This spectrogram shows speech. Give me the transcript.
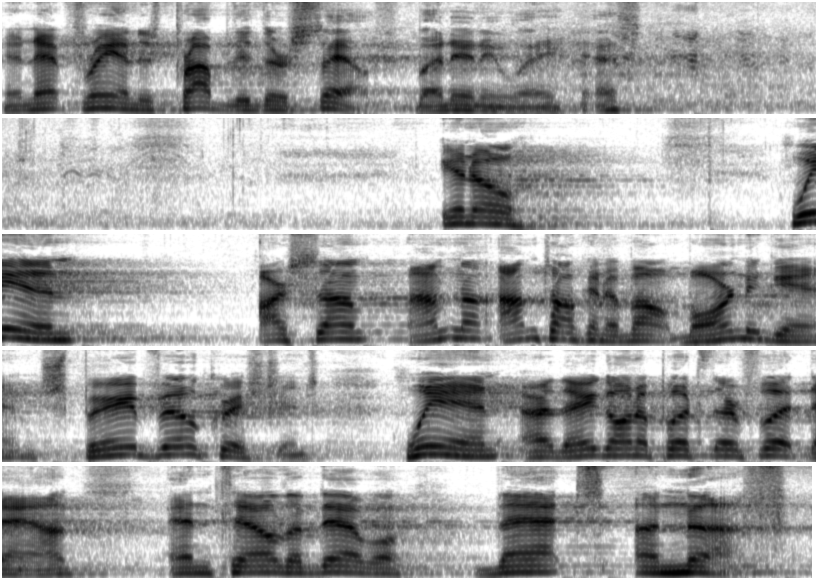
And that friend is probably their self. But anyway, that's. you know, when are some, I'm, not, I'm talking about born again, spirit filled Christians, when are they going to put their foot down and tell the devil, that's enough?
